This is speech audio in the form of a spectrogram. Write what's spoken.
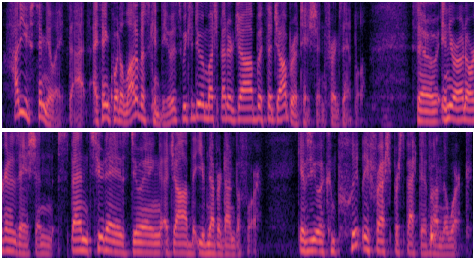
How do you simulate that? I think what a lot of us can do is we could do a much better job with the job rotation, for example. So in your own organization, spend two days doing a job that you've never done before. Gives you a completely fresh perspective on the work.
